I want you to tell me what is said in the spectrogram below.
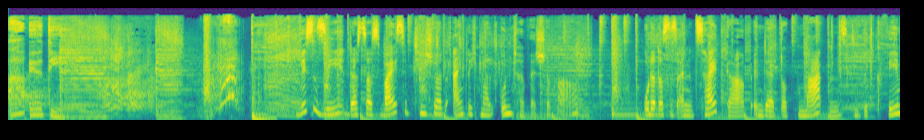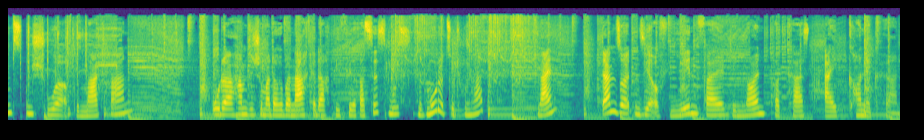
ARD Wissen Sie, dass das weiße T-Shirt eigentlich mal Unterwäsche war? Oder dass es eine Zeit gab, in der Doc Martens die bequemsten Schuhe auf dem Markt waren? Oder haben Sie schon mal darüber nachgedacht, wie viel Rassismus mit Mode zu tun hat? Nein? Dann sollten Sie auf jeden Fall den neuen Podcast Iconic hören.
